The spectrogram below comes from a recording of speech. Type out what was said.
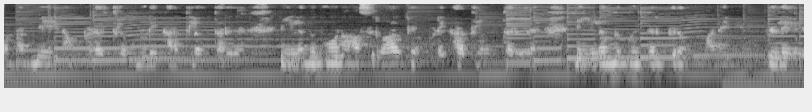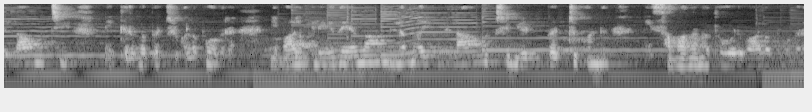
உன் நன்மையை நான் உன் உன்னுடைய கரத்தில் வந்து தருவேன் நீ இழந்து போன ஆசீர்வாதத்தை உன்னுடைய கரத்தில் வந்து தருவேன் நீ இழந்து போயிருக்கிற உன் மனைவி பிள்ளைகள் எல்லாம் வச்சு நீ திரும்ப பெற்றுக்கொள்ள போகிற நீ வாழ்க்கையில் எதையெல்லாம் இழந்தாயோ எல்லாவற்றையும் பெற்றுக்கொண்டு நீ சமாதானத்தோடு வாழ போகிற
